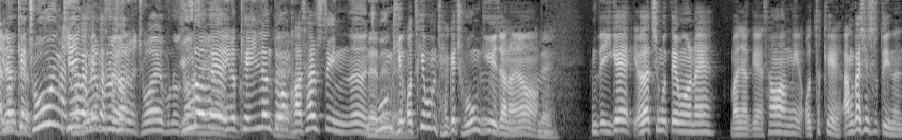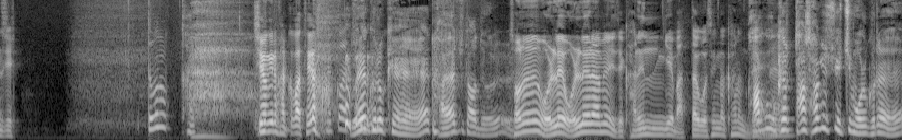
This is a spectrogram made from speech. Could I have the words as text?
이렇게. 좋은 아, 기회가 생겼어요. 좋아해 부르는 유럽에. 이렇게 1년 동안 네. 가살수 있는. 좋은 기회, 어떻게 보면 되게 좋은 기회잖아요. 네. 근데 이게 여자친구 때문에 만약에 상황이 어떻게 안 가실 수도 있는지 넌 갈, 지영이는 갈 것 같아요. 왜 그렇게 해? 가야지 다들. 저는 원래 원래라면 이제 가는 게 맞다고 생각하는데. 가고 네. 계속 다 사귈 수 있지 뭘 그래.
